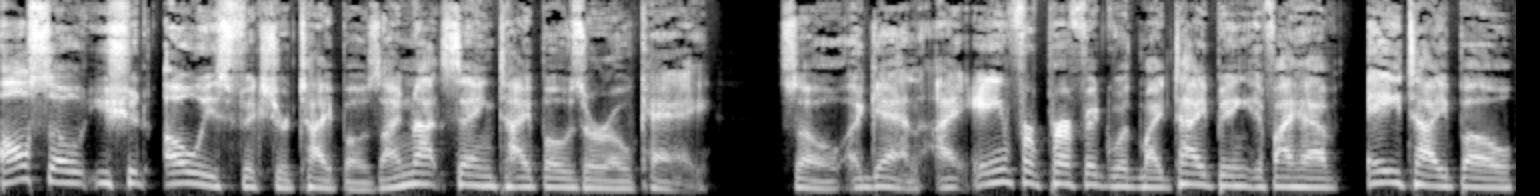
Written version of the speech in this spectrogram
also, you should always fix your typos. I'm not saying typos are okay. So again, I aim for perfect with my typing. If I have a typo,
